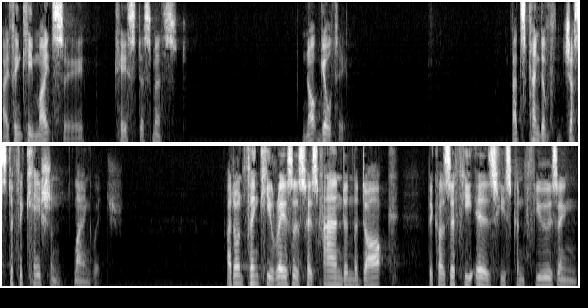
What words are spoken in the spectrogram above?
I think he might say, case dismissed. Not guilty. That's kind of justification language. I don't think he raises his hand in the dock because if he is, he's confusing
